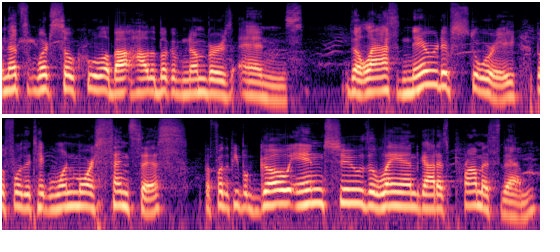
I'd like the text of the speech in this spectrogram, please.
And that's what's so cool about how the book of Numbers ends. The last narrative story before they take one more census, before the people go into the land God has promised them,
